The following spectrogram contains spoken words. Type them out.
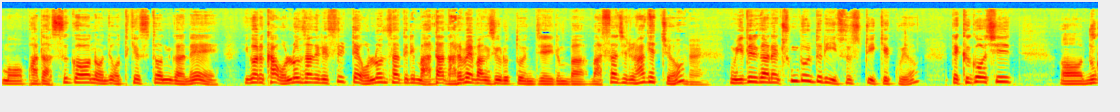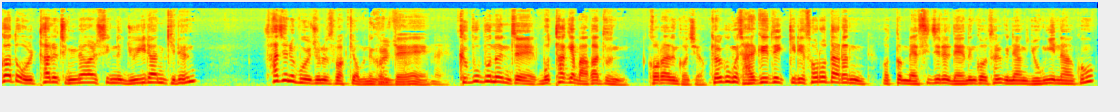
뭐 받아 쓰건 언제 어떻게 쓰던 간에 이거를 각 언론사들이 쓸 때 언론사들이 마다 나름의 방식으로 또 이제 이른바 마사지를 하겠죠. 네. 그럼 이들 간에 충돌들이 있을 수도 있겠고요. 근데 그것이 어 누가 더 옳다를 증명할 수 있는 유일한 길은 사진을 보여주는 수밖에 없는 그렇죠. 건데 네. 그 부분은 이제 못하게 막아둔 거라는 거죠. 결국은 자기들끼리 서로 다른 어떤 메시지를 내는 것을 그냥 용인하고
